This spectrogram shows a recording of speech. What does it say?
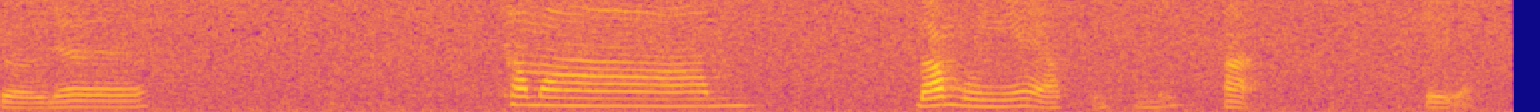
Şöyle. Tamam. Ben bunu niye yaptım şimdi? Ha şey yap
